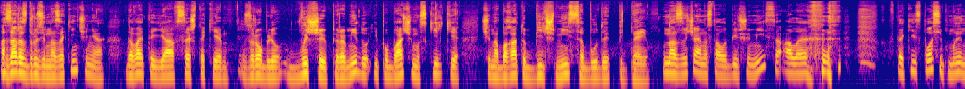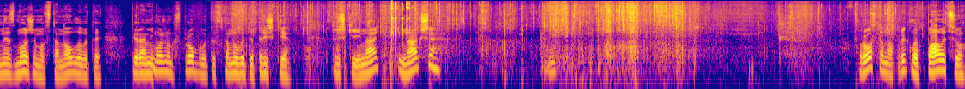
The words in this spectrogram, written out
А зараз, друзі, на закінчення, давайте я все ж таки зроблю вищу піраміду і побачимо, скільки чи набагато більш місця буде під нею. У нас, звичайно, стало більше місця, але в такий спосіб ми не зможемо встановлювати пірамід можна спробувати встановити трішки, трішки інакше. Просто, наприклад, палицю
